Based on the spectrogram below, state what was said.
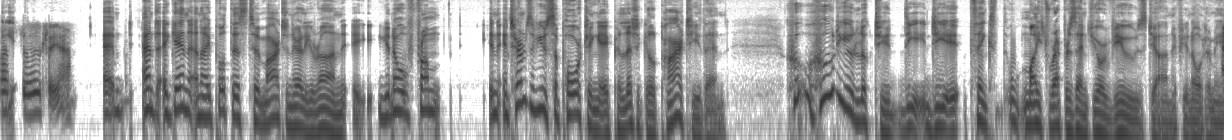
Absolutely, yeah. Um, and again, and I put this to Martin earlier on, you know, from in, in terms of you supporting a political party, then who who do you look to? Do you, do you think might represent your views, John? If you know what I mean.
